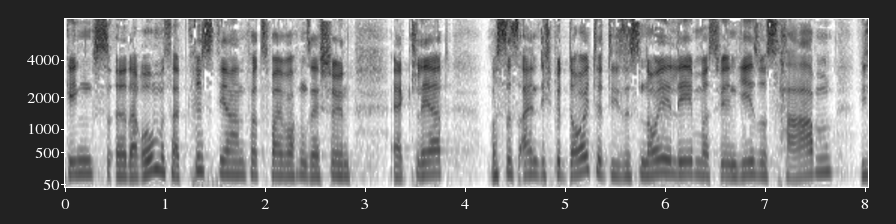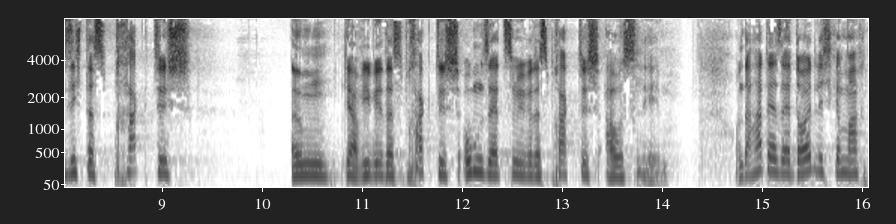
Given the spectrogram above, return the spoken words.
ging es äh, darum, es hat Christian vor zwei Wochen sehr schön erklärt, was das eigentlich bedeutet, dieses neue Leben, was wir in Jesus haben, wie sich das praktisch, ähm, ja, wie wir das praktisch umsetzen, wie wir das praktisch ausleben. Und da hat er sehr deutlich gemacht,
